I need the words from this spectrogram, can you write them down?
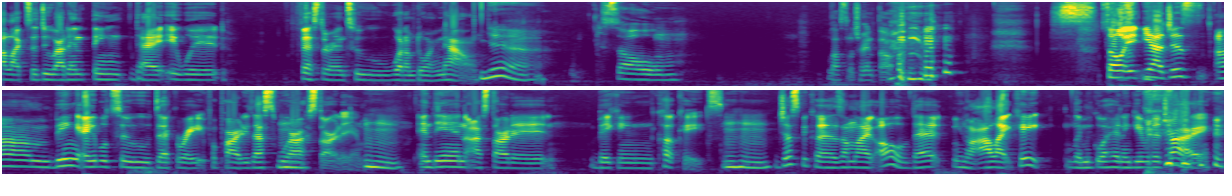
I like to do. I didn't think that it would fester into what I'm doing now. yeah. So lost my train of thought. so it, yeah, just um, being able to decorate for parties. That's where I started, and then I started baking cupcakes. Mm-hmm. Just because I'm like, oh, that you know, I like cake. Let me go ahead and give it a try.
